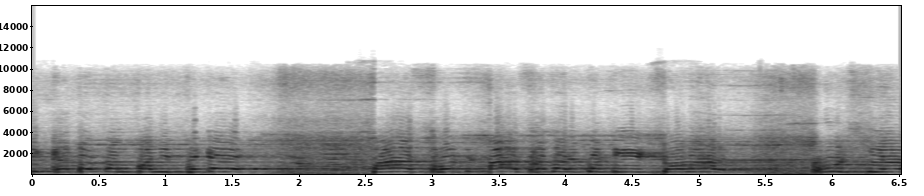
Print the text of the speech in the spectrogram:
বিখ্যাত কোম্পানি থেকে পাঁচ পাঁচ হাজার কোটি ডলার ঘুষ নিয়ে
